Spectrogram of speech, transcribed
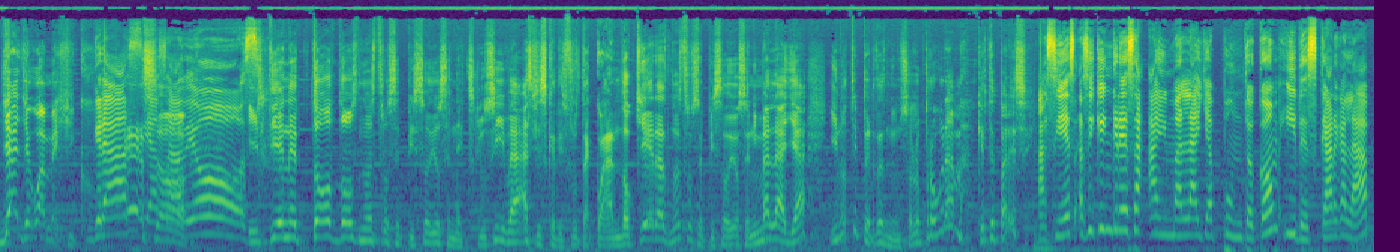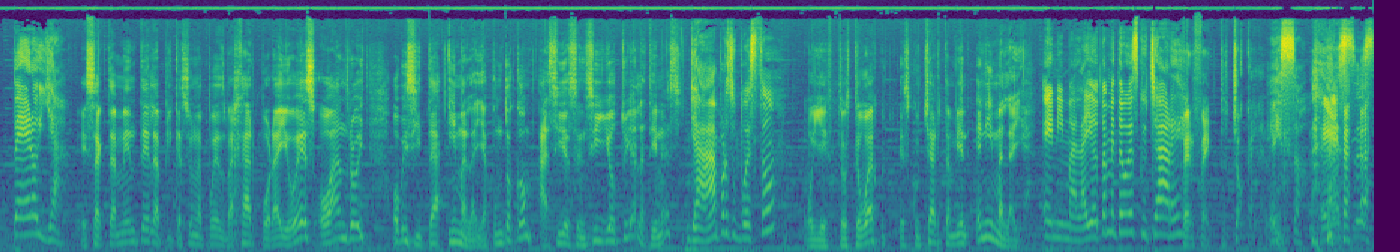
Ya llegó a México. Gracias Eso. a Dios. Y tiene todos nuestros episodios en exclusiva, así es que disfruta cuando quieras nuestros episodios en Himalaya y no te pierdas ni un solo programa. ¿Qué te parece? Así es, así que ingresa a himalaya.com y descarga la app, pero ya. Exactamente, la aplicación la puedes bajar por iOS o Android o visita himalaya.com. Así de sencillo, ¿tú ya la tienes? Ya, por supuesto. Oye, entonces te voy a escuchar también en Himalaya. En Himalaya yo también te voy a escuchar, ¿eh? Perfecto, chócala. Eso, eso es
